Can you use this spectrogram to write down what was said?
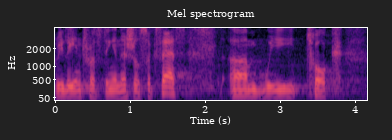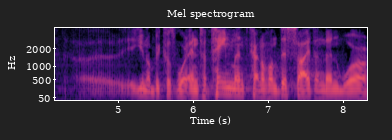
really interesting initial success. Um, we took you know, because we're entertainment kind of on this side, and then we're,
